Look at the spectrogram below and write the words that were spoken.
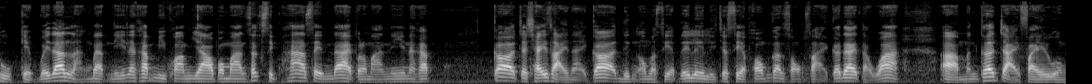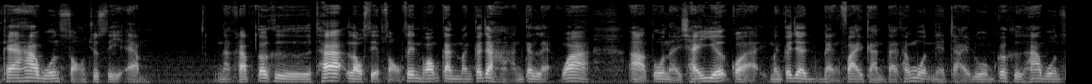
ถูกเก็บไว้ด้านหลังแบบนี้นะครับ มีความยาวประมาณสัก 15 เซนได้ประมาณนี้นะครับ ก็จะใช้สายไหนก็ดึงเอามาเสียบได้เลย หรือจะเสียบพร้อมกัน 2 สายก็ได้แต่ว่าอ่ามันก็จ่ายไฟรวมแค่ 5 โวลต์ 2.4 แอมป์ นะครับก็คือถ้าเราเสียบ 2 เส้นพร้อมกันมันก็จะหารกันแหละว่าาตัวไหนใช้เยอะกว่า มันก็จะแบ่งไฟกันแต่ทั้งหมดเนี่ยจ่ายรวมก็คือ5โวลต์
